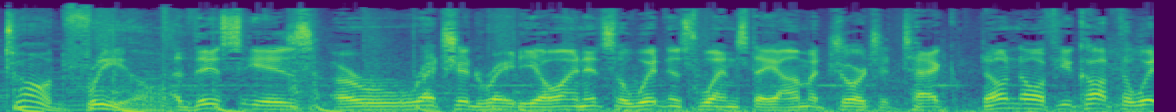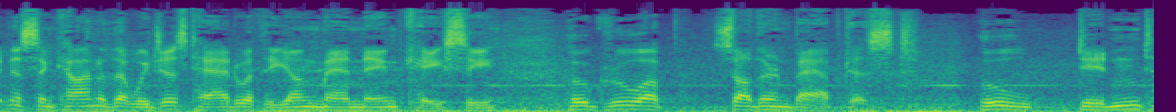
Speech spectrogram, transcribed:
Todd Friel. This is a Wretched Radio, and it's a Witness Wednesday. I'm at Georgia Tech. Don't know if you caught the witness encounter that we just had with a young man named Casey who grew up Southern Baptist, who didn't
